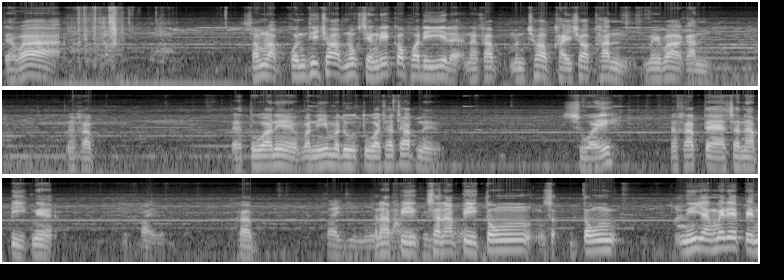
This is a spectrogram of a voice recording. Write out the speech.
แต่ว่าสำหรับคนที่ชอบนกเสียงเล็กก็พอดีแหละนะครับ มันชอบใครชอบท่านไม่ว่ากันนะครับ แต่ตัวเนี่ยวันนี้มาดูตัวชัดๆเนี่ยสวยนะครับ แต่สนับปีกเนี่ยไฟครับ ไฟยิงสนับปีกสนับปีกตรงตรงนี้ยังไม่ได้เป็น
